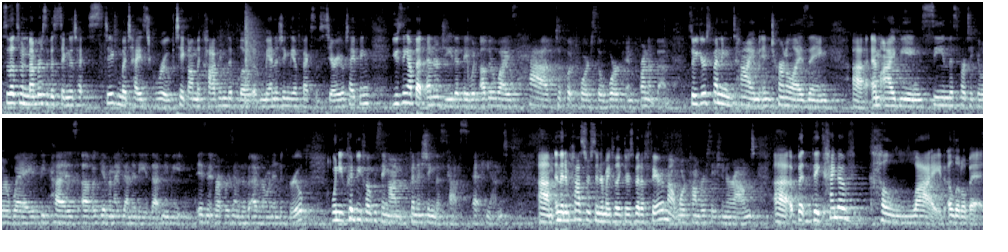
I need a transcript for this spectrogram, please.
So that's when members of a stigmatized group take on the cognitive load of managing the effects of stereotyping, using up that energy that they would otherwise have to put towards the work in front of them. So you're spending time internalizing uh, am I being seen this particular way because of a given identity that maybe isn't representative of everyone in the group, when you could be focusing on finishing this task at hand. Um, and then imposter syndrome, I feel like there's been a fair amount more conversation around, uh, but they kind of collide a little bit,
